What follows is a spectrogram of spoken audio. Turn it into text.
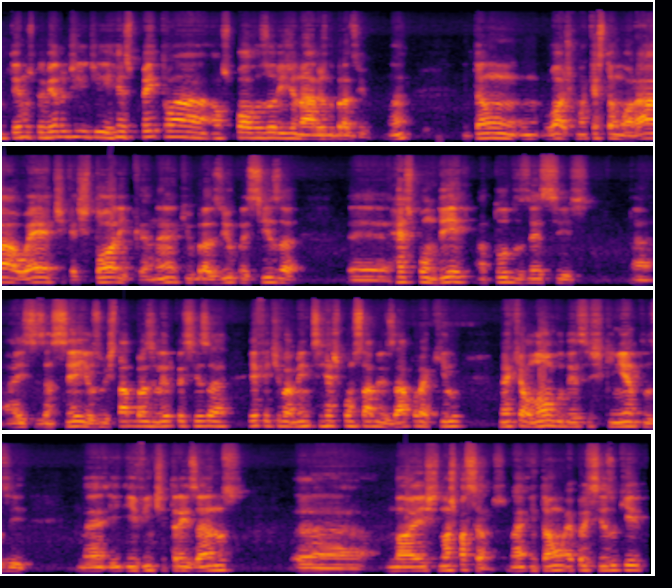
em termos primeiro de, de respeito a, aos povos originários do Brasil, né? Então, um, lógico, uma questão moral, ética, histórica, né, que o Brasil precisa é, responder a todos esses a, a, esses anseios. O Estado brasileiro precisa efetivamente se responsabilizar por aquilo, né, que ao longo desses 523 né, anos uh, nós nós passamos. Né? Então, é preciso que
